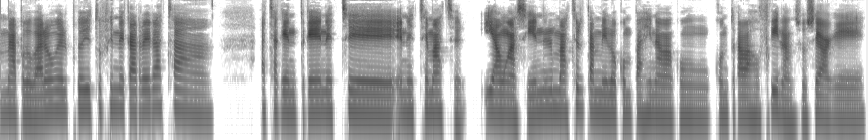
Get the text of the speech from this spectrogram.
me aprobaron el proyecto fin de carrera hasta, hasta que entré en este, en este máster. Y aún así en el máster también lo compaginaba con, trabajo freelance, o sea que,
